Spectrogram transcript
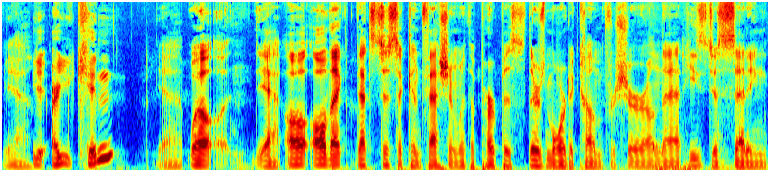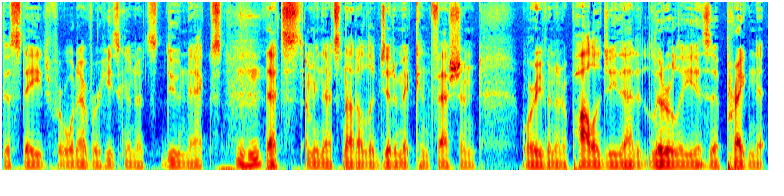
Yeah. Are you kidding? Yeah. Well, yeah. All, all that that's just a confession with a purpose. There's more to come for sure on that. He's just setting the stage for whatever he's going to do next. Mm-hmm. That's I mean that's not a legitimate confession or even an apology. That it literally is a pregnant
